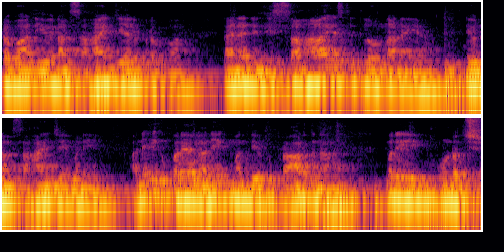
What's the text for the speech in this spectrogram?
ప్రభా నీవే నాకు సహాయం చేయాలి ప్రభా. నాయన నేను నిస్సహాయ స్థితిలో ఉన్నానయ్యా. నీవు నాకు సహాయం చేయమని అనేక పర్యాలు అనేక మంది యొక్క ప్రార్థన మరి ఉండొచ్చు.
